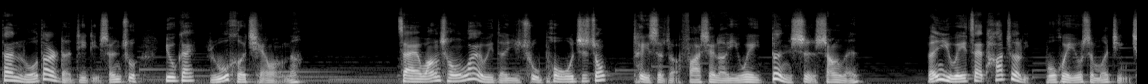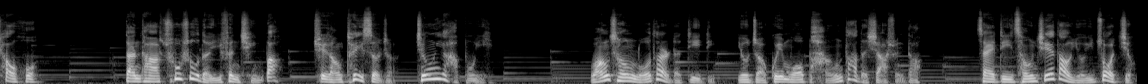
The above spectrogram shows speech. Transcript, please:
但罗德尔的地底深处又该如何前往呢？在王城外围的一处破屋之中，褪色者发现了一位遁世商人。本以为在他这里不会有什么紧俏货，但他出售的一份情报却让褪色者惊讶不已。王城罗德尔的弟弟有着规模庞大的下水道，在底层街道有一座酒，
